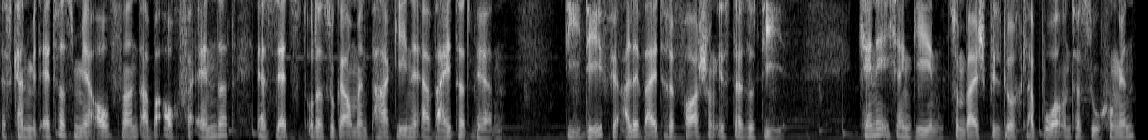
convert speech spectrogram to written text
Es kann mit etwas mehr Aufwand aber auch verändert, ersetzt oder sogar um ein paar Gene erweitert werden. Die Idee für alle weitere Forschung ist also die, Kenne ich ein Gen, zum Beispiel durch Laboruntersuchungen,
